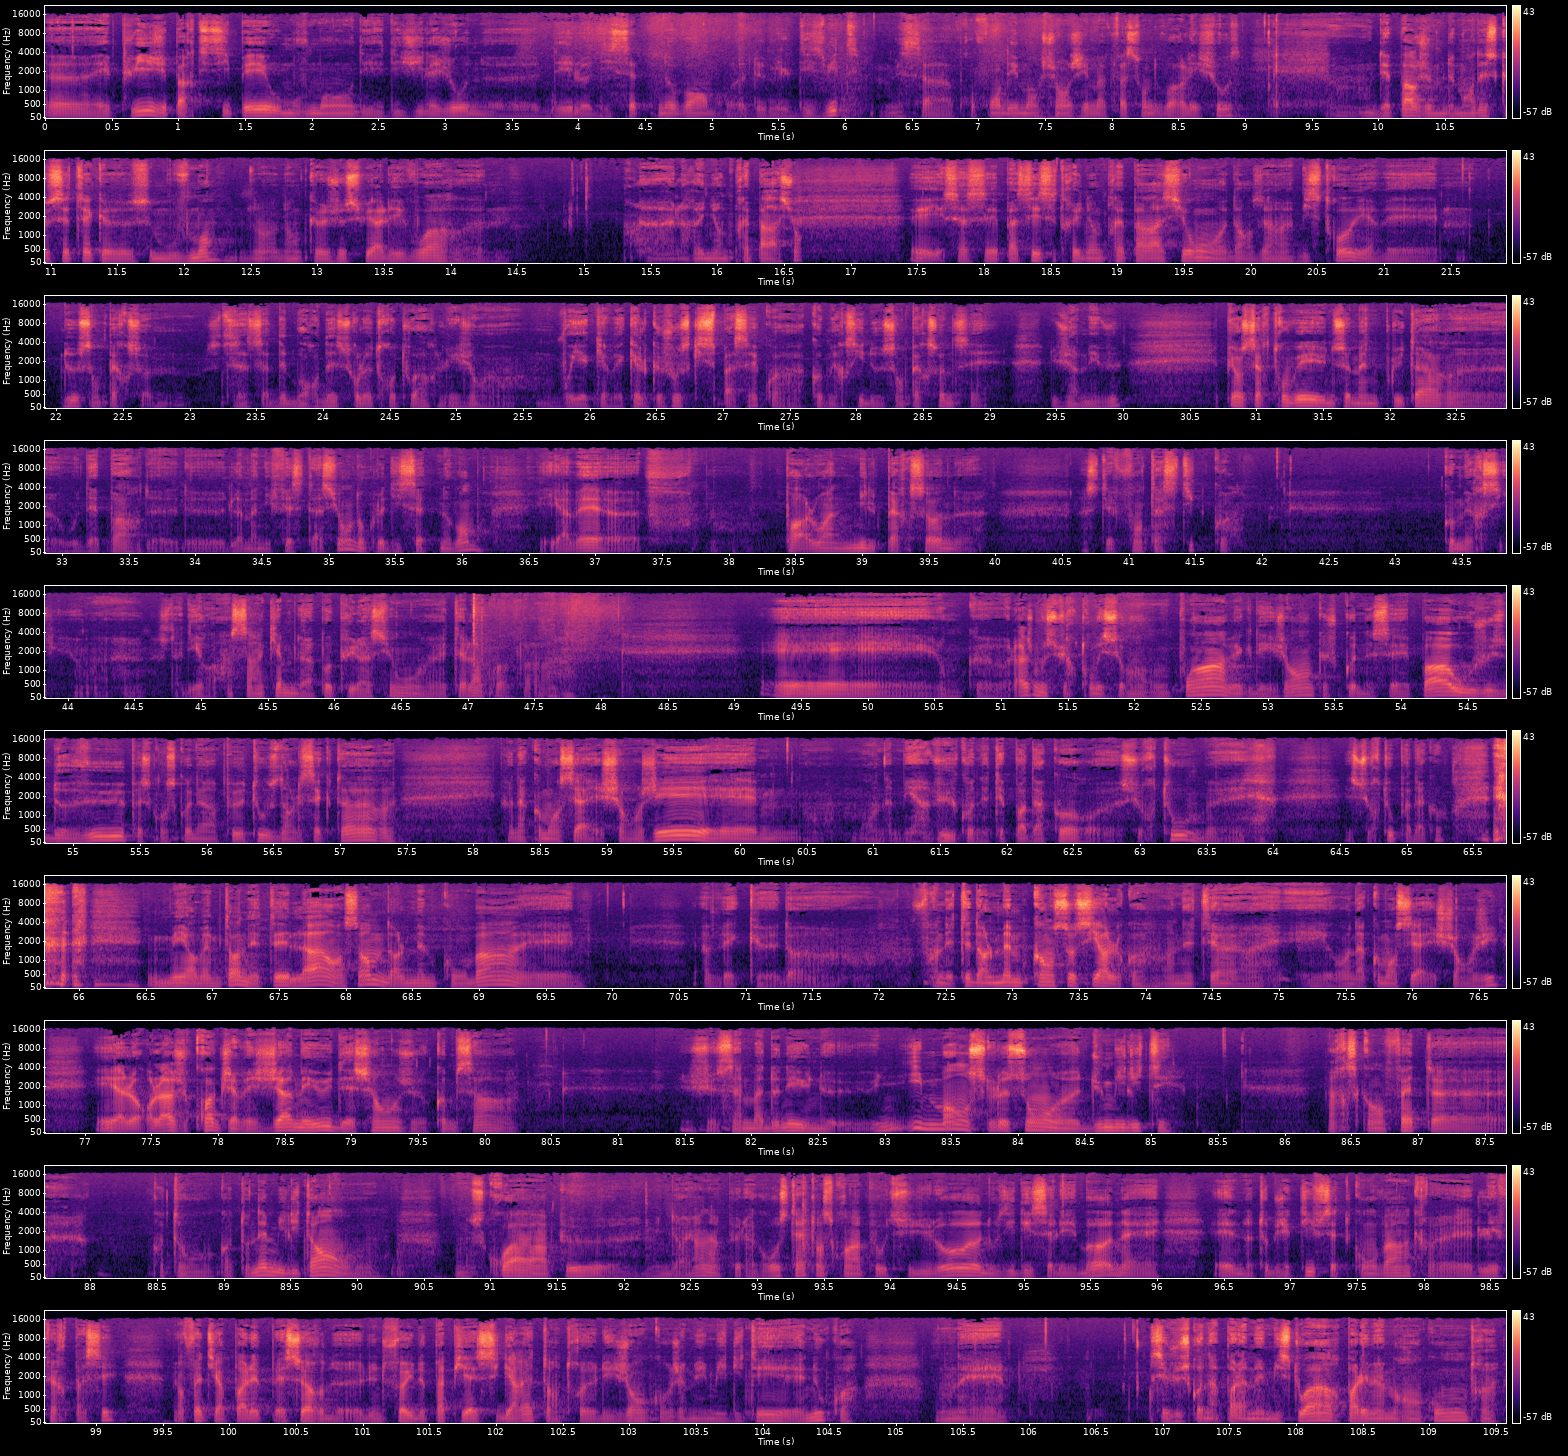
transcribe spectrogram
Euh, et puis j'ai participé au mouvement des, Gilets jaunes euh, dès le 17 novembre 2018. Mais ça a profondément changé ma façon de voir les choses. Au départ, je me demandais ce que c'était que ce mouvement. Donc je suis allé voir euh, la réunion de préparation. Et ça s'est passé, cette réunion de préparation, dans un bistrot. Il y avait 200 personnes. Ça, débordait sur le trottoir. Les gens, on voyait qu'il y avait quelque chose qui se passait. Quoi. À Commercy, 200 personnes, c'est du jamais vu. Puis on s'est retrouvé une semaine plus tard euh, au départ de, la manifestation, donc le 17 novembre. Et il y avait euh, pas loin de 1000 personnes. C'était fantastique, quoi. Commercy. C'est-à-dire un cinquième de la population était là, quoi. Et donc euh, voilà, je me suis retrouvé sur un rond-point avec des gens que je connaissais pas ou juste de vue parce qu'on se connaît un peu tous dans le secteur. on a commencé à échanger et on a bien vu qu'on n'était pas d'accord euh, sur tout, et surtout pas d'accord. mais en même temps, on était là ensemble dans le même combat et avec euh, on était dans le même camp social, quoi. On était et on a commencé à échanger. Et alors là, je crois que j'avais jamais eu d'échange comme ça. ça m'a donné une, immense leçon euh, d'humilité, parce qu'en fait, euh, quand on quand on est militant, on se croit un peu, euh, mine de rien, un peu la grosse tête, on se croit un peu au-dessus du lot, nos idées, c'est les bonnes, et, notre objectif, c'est de convaincre et de les faire passer. Mais en fait, il n'y a pas l'épaisseur d'une feuille de papier à cigarette entre les gens qui n'ont jamais milité et nous, quoi. On est. C'est juste qu'on n'a pas la même histoire, pas les mêmes rencontres.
